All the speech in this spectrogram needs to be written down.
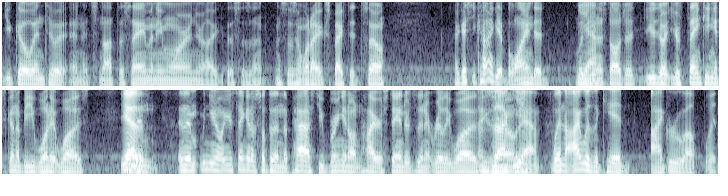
you go into it and it's not the same anymore, and you're like, this isn't this isn't what I expected. So I guess you kind of get blinded with Yeah. your nostalgia. You you're thinking it's gonna be what it was. Yeah. And then, and then you know you're thinking of something in the past. You bring it on higher standards than it really was. you Exactly. know? Yeah, when I was a kid, I grew up with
